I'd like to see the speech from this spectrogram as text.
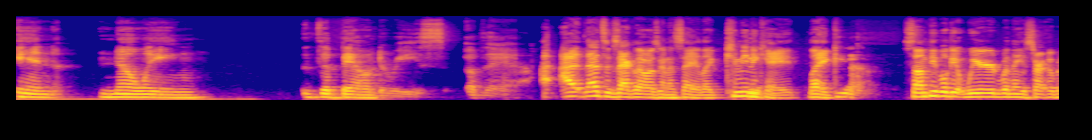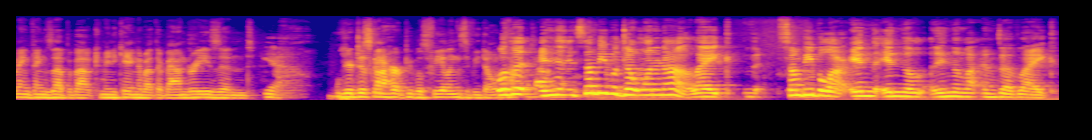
in knowing the boundaries of that. I, that's exactly what I was gonna say. Like communicate. Like Yeah. some people get weird when they start opening things up about communicating about their boundaries, and Yeah. you're just gonna hurt people's feelings if you don't. Well, the, and, and some people don't want to know. Like th- some people are in the in the in the lines of like,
